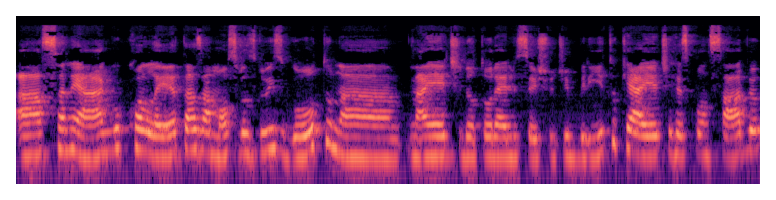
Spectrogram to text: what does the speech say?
A Saneago coleta as amostras do esgoto na, na ET Dr. Hélio Seixo de Brito, que é a ET responsável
